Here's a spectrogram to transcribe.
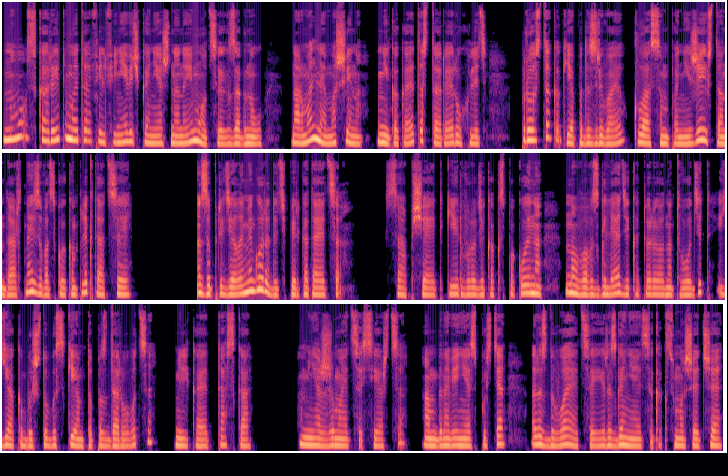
Ну, с корытом это Фельфиневич, конечно, на эмоциях загнул. Нормальная машина, не какая-то старая рухлядь. Просто, как я подозреваю, классом пониже и в стандартной заводской комплектации. За пределами города теперь катается. — сообщает Кир вроде как спокойно, но во взгляде, который он отводит, якобы чтобы с кем-то поздороваться, мелькает тоска. У меня сжимается сердце, а мгновение спустя раздувается и разгоняется, как сумасшедшее.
